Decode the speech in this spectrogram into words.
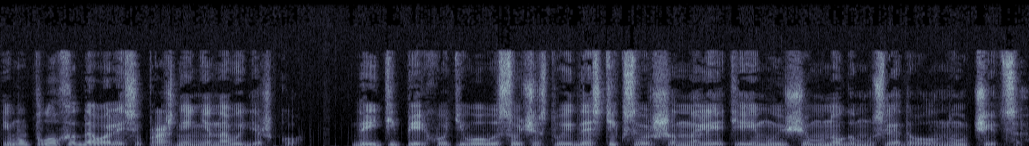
Ему плохо давались упражнения на выдержку. Да и теперь, хоть его высочество и достиг совершеннолетия, ему еще многому следовало научиться.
